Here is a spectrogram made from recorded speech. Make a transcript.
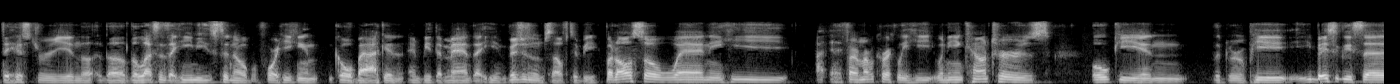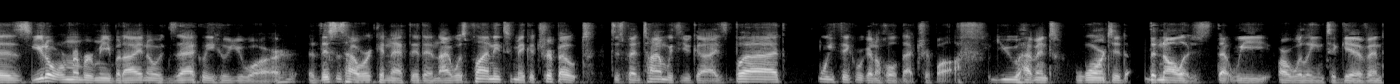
the history and the, the, the, lessons that he needs to know before he can go back and, and be the man that he envisions himself to be. But also when he, if I remember correctly, he when he encounters Oki in the group, he he basically says, "You don't remember me, but I know exactly who you are. This is how we're connected, and I was planning to make a trip out to spend time with you guys, but." We think we're going to hold that trip off. You haven't warranted the knowledge that we are willing to give. And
